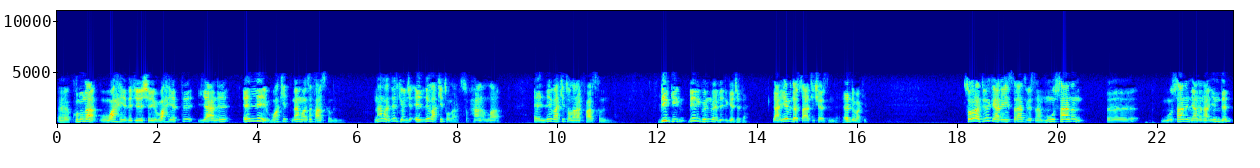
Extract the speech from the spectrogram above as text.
e, kuluna vahyedeceği şeyi vahyetti. Yani 50 vakit namazı farz kıldı. Namaz ilk önce 50 vakit olarak subhanallah 50 vakit olarak farz kılındı. Bir, bir gün ve bir gecede. Yani 24 saat içerisinde 50 vakit. Sonra diyor ki aleyhissalatü vesselam Musa'nın e, Musa'nın yanına indim.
